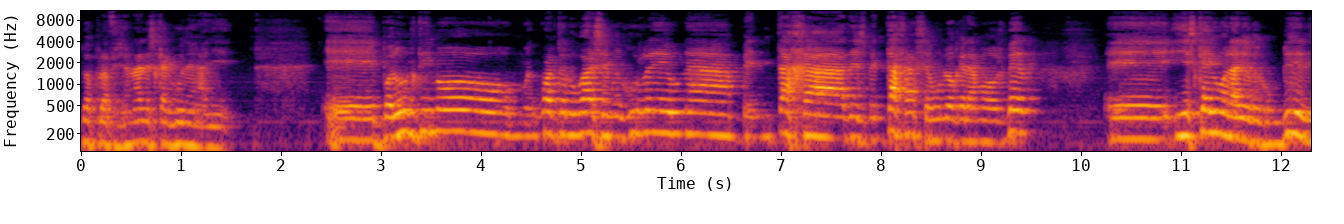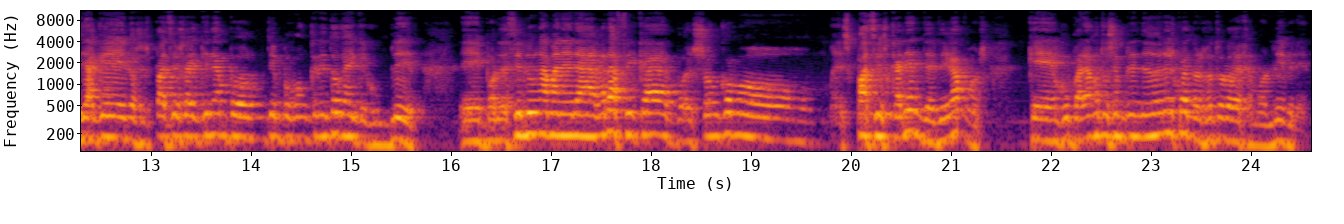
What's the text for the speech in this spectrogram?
los profesionales que acuden allí. Eh, por último, en cuarto lugar, se me ocurre una ventaja-desventaja, según lo queramos ver, eh, y es que hay un horario que cumplir, ya que los espacios alquilan por un tiempo concreto que hay que cumplir. Eh, por decirlo de una manera gráfica, pues son como espacios calientes, digamos, que ocuparán otros emprendedores cuando nosotros lo dejemos libre.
